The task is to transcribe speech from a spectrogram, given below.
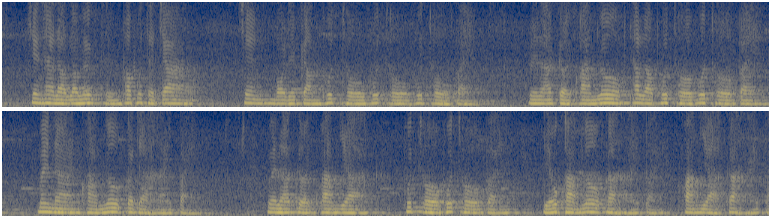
ๆ เช่นให้เราเราลิกถึงพระพุทธเจ้า เช่นบริกรรมพุทโธพุทโธพุทโธไป เวลาเกิดความโลภถ้าเราพุทโธพุทโธไป ไม่นานความโลภก็จะหายไป เวลาเกิดความอยากพุทโธพุทโธไป เดี๋ยวความโลภก็หายไป ความอยากก็หายไป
